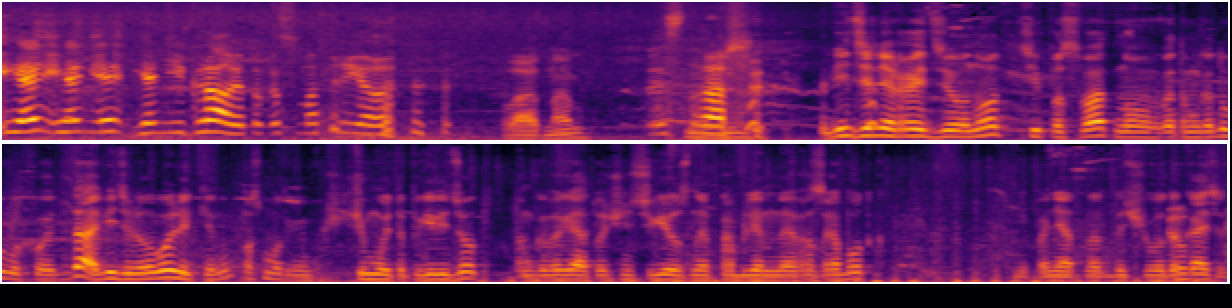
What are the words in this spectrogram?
Я, я, я, я не играла, я только смотрела. Ладно. Страшно. Видели Radio Not, типа сват, но в этом году выходит. Да, видели ролики, ну посмотрим, к чему это приведет. Там говорят, очень серьезная проблемная разработка. Непонятно, до чего докатит.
